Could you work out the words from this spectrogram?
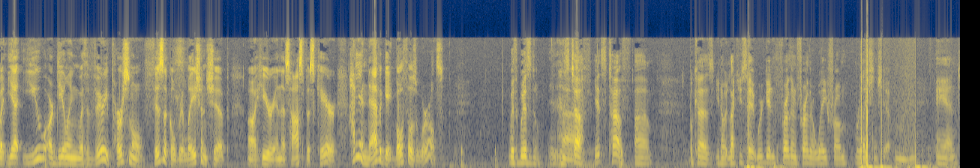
but yet you are dealing with a very personal, physical relationship uh, here in this hospice care. How do you navigate both those worlds? With wisdom. It's Ah. tough. It's tough um, because you know, like you said, we're getting further and further away from relationship. And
